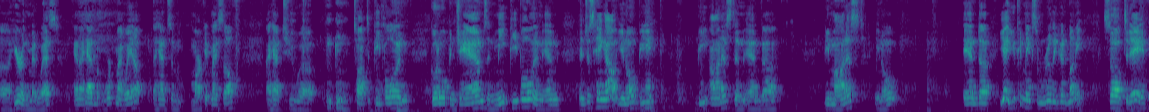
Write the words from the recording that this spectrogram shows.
uh, here in the Midwest, and I had to work my way up. I had to market myself. I had to uh, talk to people and go to open jams and meet people and and and just hang out. You know, be be honest and and uh, be modest. You know, and uh, yeah, you can make some really good money. So today,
